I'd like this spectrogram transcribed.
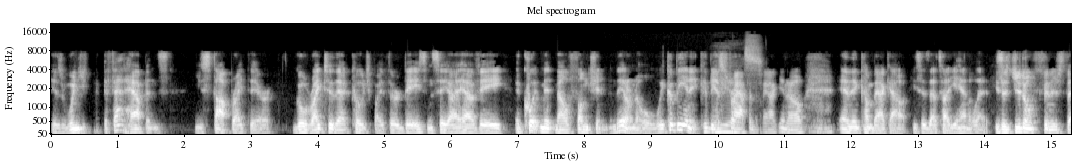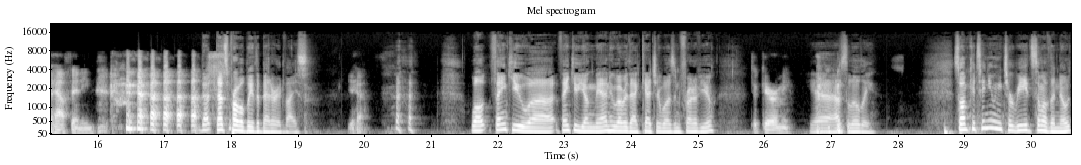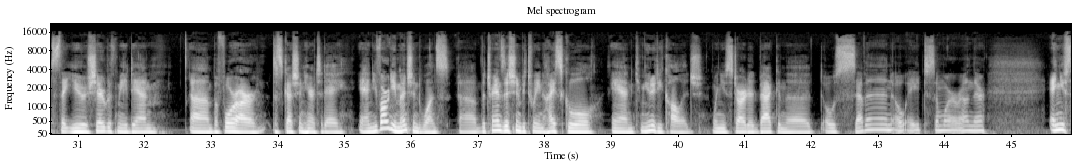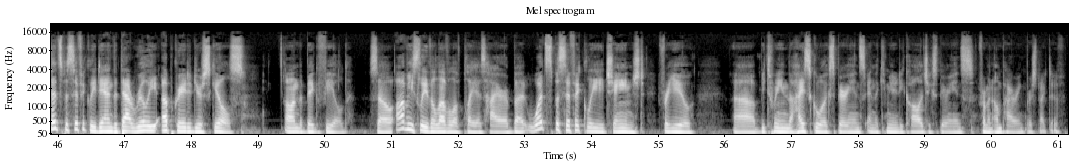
is when you, if that happens, you stop right there go right to that coach by third base and say, I have a equipment malfunction. And they don't know. It could be in it. could be a strap yes. in the back, you know, and then come back out. He says, that's how you handle that. He says, you don't finish the half inning. that, that's probably the better advice. Yeah. well, thank you. Uh, thank you, young man, whoever that catcher was in front of you. Took care of me. Yeah, absolutely. so I'm continuing to read some of the notes that you shared with me, Dan um, before our discussion here today, and you've already mentioned once uh, the transition between high school and community college when you started back in the 07, 08, somewhere around there. And you said specifically, Dan, that that really upgraded your skills on the big field. So obviously the level of play is higher, but what specifically changed for you uh, between the high school experience and the community college experience from an umpiring perspective?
